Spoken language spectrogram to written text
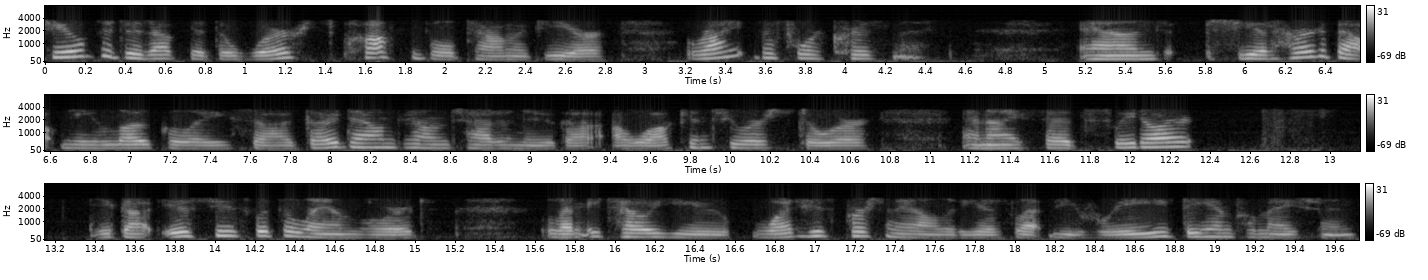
She opened it up at the worst possible time of year, right before Christmas. And she had heard about me locally, so I go downtown Chattanooga, I walk into her store, and I said, sweetheart, you got issues with the landlord. Let me tell you what his personality is. Let me read the information,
